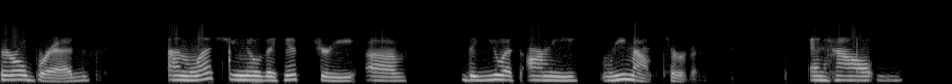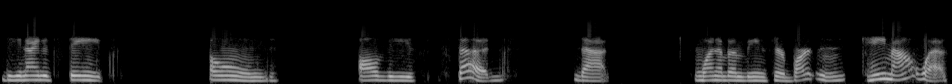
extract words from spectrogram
thoroughbreds unless you know the history of the U.S. Army Remount Service and how the United States owned all these studs that one of them being Sir Barton came out west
